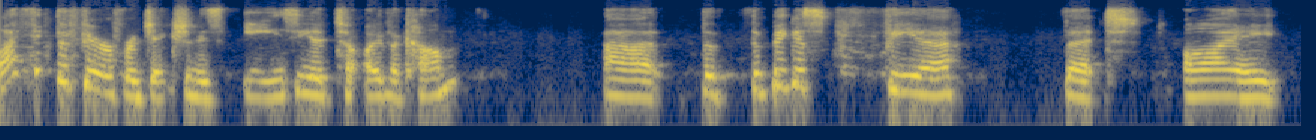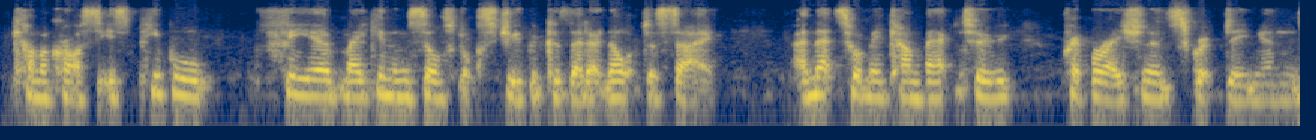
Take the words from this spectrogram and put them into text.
I think the fear of rejection is easier to overcome. Uh, the, the biggest fear that I come across is people fear making themselves look stupid because they don't know what to say. And that's when we come back to preparation and scripting and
